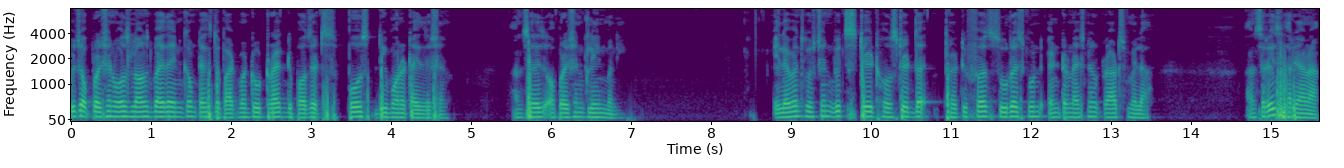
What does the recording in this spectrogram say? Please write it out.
Which operation was launch by the income tax department to track deposits post demonetisation answer is operation clean money eleventh question which state hosted the thirty first Surajkund international craft mela answer is Haryana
